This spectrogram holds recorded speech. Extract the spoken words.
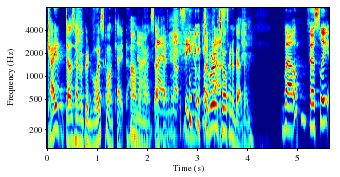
Kate does have a good voice. Come on, Kate, harmonize. No, I am not singing on the. So what are we talking about then? Well, firstly,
